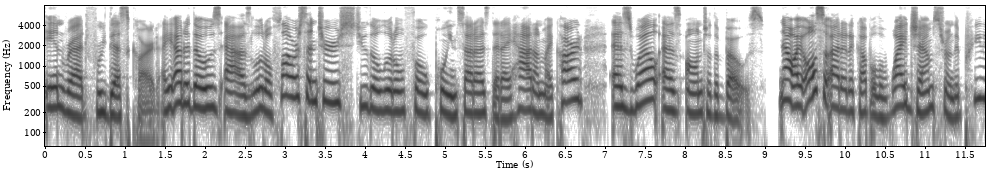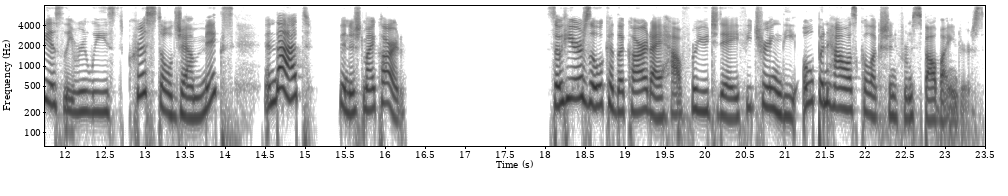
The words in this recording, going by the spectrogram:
in red for this card. I added those as little flower centers to the little faux poinsettias that I had on my card, as well as onto the bows. Now, I also added a couple of white gems from the previously released Crystal Gem Mix, and that finished my card. So here's a look at the card I have for you today featuring the Open House collection from Spellbinders.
